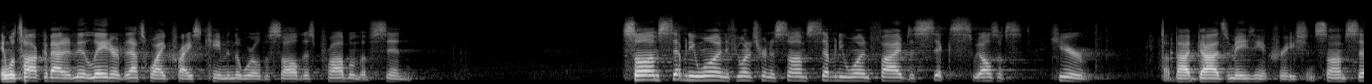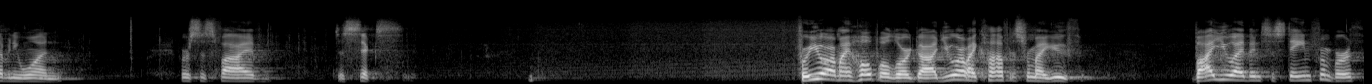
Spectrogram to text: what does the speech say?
And we'll talk about it a minute later, but that's why Christ came in the world to solve this problem of sin. Psalm 71, if you want to turn to Psalm 71, 5 to 6, we also hear about God's amazing creation. Psalm 71, verses 5 to 6. For you are my hope, O Lord God. You are my confidence from my youth. By you I've been sustained from birth.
